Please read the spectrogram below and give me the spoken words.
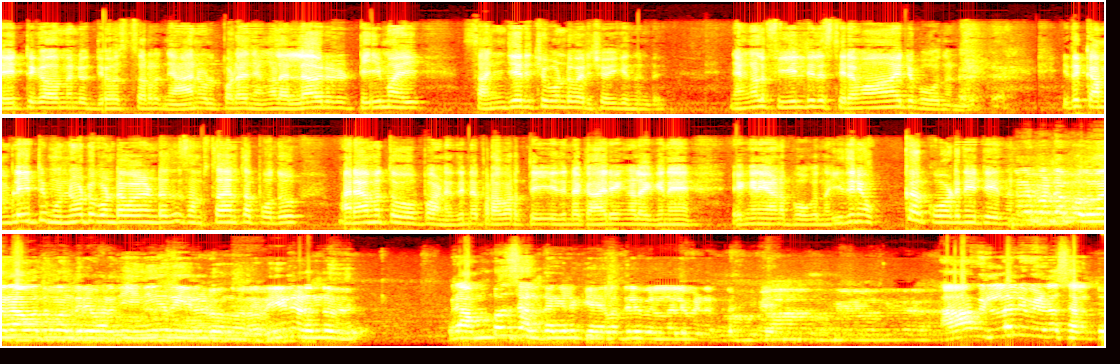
സ്റ്റേറ്റ് ഗവൺമെന്റ് ഉദ്യോഗസ്ഥർ ഞാൻ ഉൾപ്പെടെ ഞങ്ങൾ എല്ലാവരും ഒരു ടീമായി സഞ്ചരിച്ചുകൊണ്ട് പരിശോധിക്കുന്നുണ്ട്. ഞങ്ങൾ ഫീൽഡിൽ സ്ഥിരമായിട്ട് പോകുന്നുണ്ട്. ഇത് കംപ്ലീറ്റ് മുന്നോട്ട് കൊണ്ടുപോകേണ്ടത് സംസ്ഥാനത്തെ പൊതു മരാമത്ത് വകുപ്പാണ്. ഇതിന്റെ പ്രവൃത്തി ഇതിന്റെ കാര്യങ്ങൾ എങ്ങനെ എങ്ങനെയാണ് പോകുന്നത്? ഇതിനൊക്കെ കോർഡിനേറ്റ് ചെയ്യുന്നുണ്ട്. പൊതുമരാമത്ത് മന്ത്രി പറഞ്ഞു ഇനി പറഞ്ഞു റീൽ ഇടുന്നത് ഒരു അമ്പത് സ്ഥലത്തെങ്കിലും കേരളത്തിൽ വിള്ളൽ വീണിട്ടുണ്ട്. ആ വിള്ളൽ വീണ സ്ഥലത്ത്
